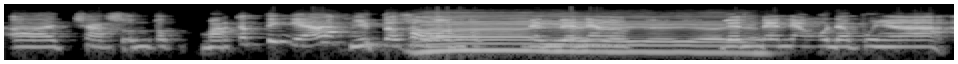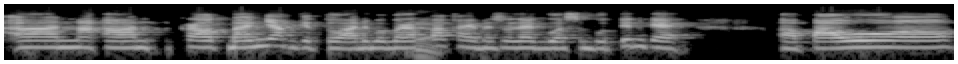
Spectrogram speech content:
uh, charge untuk marketing ya gitu kalau untuk ah, band-band iya, yang iya, iya, band-band yang udah punya uh, crowd banyak gitu. Ada beberapa yeah. kayak misalnya gue sebutin kayak uh, Paul,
